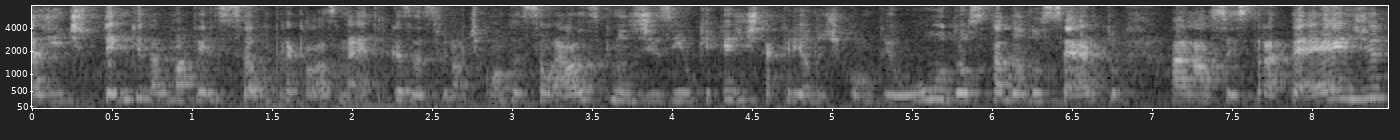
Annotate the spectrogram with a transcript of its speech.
a gente tem que dar uma atenção para aquelas métricas, afinal de contas, são elas que nos dizem o que, que a gente está criando de conteúdo, ou se está dando certo a nossa estratégia,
